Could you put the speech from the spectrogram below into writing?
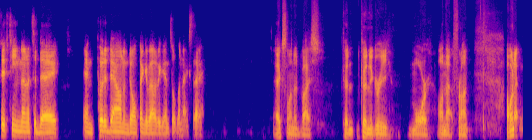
15 minutes a day and put it down and don't think about it again until the next day. Excellent advice. Couldn't couldn't agree more on that front. I want to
